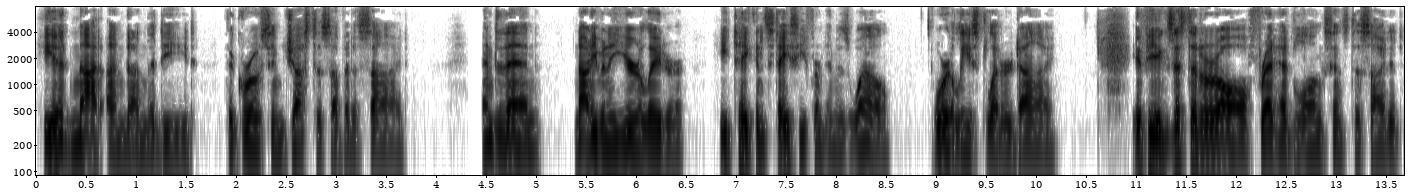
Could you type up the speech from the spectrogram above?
He had not undone the deed, the gross injustice of it aside. And then, not even a year later, he'd taken Stacy from him as well, or at least let her die. If he existed at all, Fred had long since decided,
